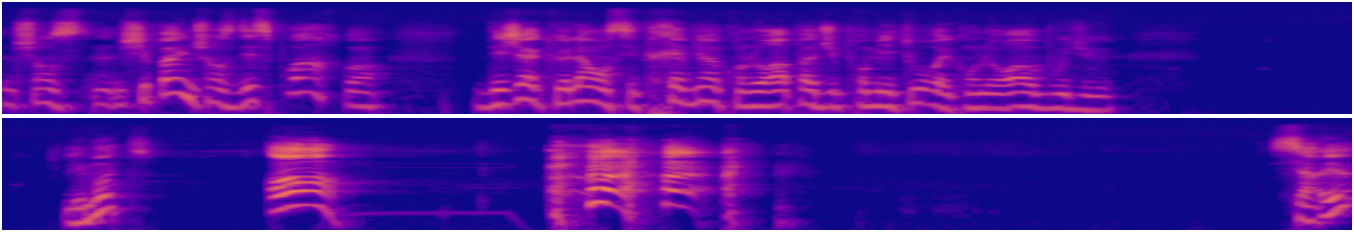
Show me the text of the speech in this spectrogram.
une chance, je sais pas, une chance d'espoir, quoi. Déjà que là, on sait très bien qu'on l'aura pas du premier tour et qu'on l'aura au bout du... Les mottes? Oh Sérieux?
